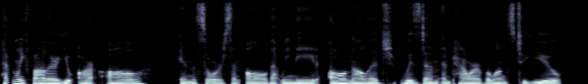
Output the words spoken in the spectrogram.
Heavenly Father, you are all in the source and all that we need. All knowledge, wisdom, and power belongs to you.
